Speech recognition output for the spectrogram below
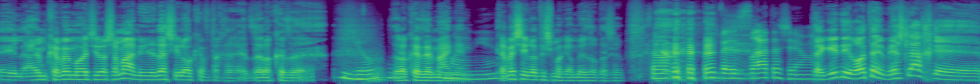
אה, אני מקווה מאוד שהיא לא שמעה, אני יודע שהיא לא עוקבת אחרת, זה לא כזה, יואו, זה לא כזה מעניין. מעניין. מקווה שהיא לא תשמע גם בעזרת השם. טוב, בעזרת השם. תגידי, רותם, יש לך אה,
